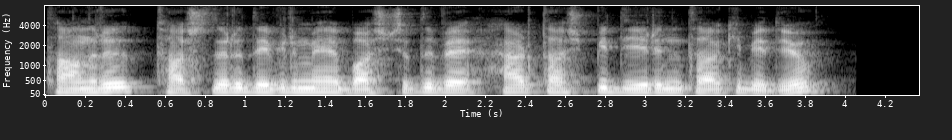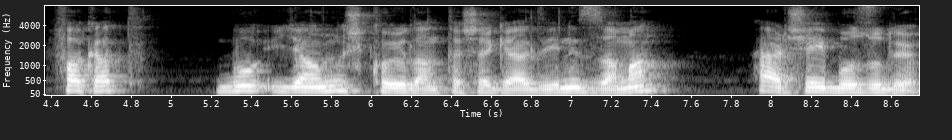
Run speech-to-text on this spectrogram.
Tanrı taşları devirmeye başladı ve her taş bir diğerini takip ediyor. Fakat bu yanlış koyulan taşa geldiğiniz zaman her şey bozuluyor.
